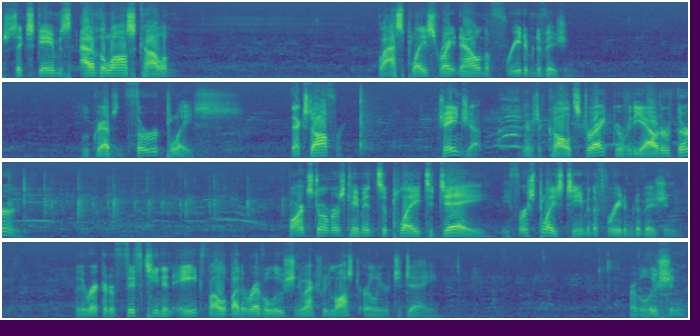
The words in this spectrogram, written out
They're six games out of the loss column. Last place right now in the Freedom Division. Blue Crabs in third place. Next offering. Changeup. There's a called strike over the outer third. Barnstormers came into play today, the first place team in the Freedom Division, with a record of 15 and 8, followed by the Revolution, who actually lost earlier today. Revolution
